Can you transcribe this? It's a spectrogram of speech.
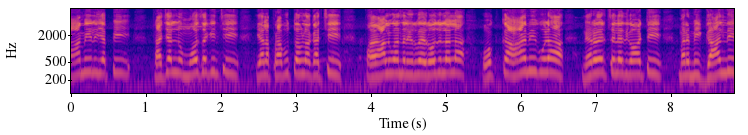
హామీలు చెప్పి ప్రజలను మోసగించి ఇలా ప్రభుత్వంలోకి వచ్చి నాలుగు వందల ఇరవై రోజులలో ఒక్క హామీ కూడా నెరవేర్చలేదు కాబట్టి మరి మీ గాంధీ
